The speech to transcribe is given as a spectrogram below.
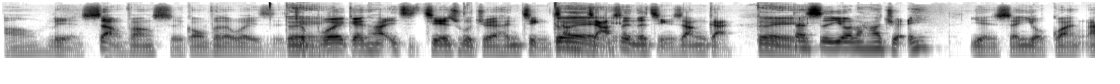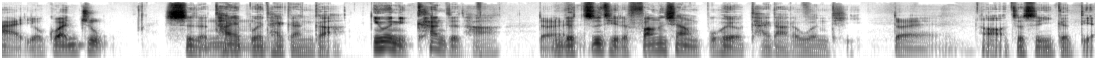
哦，脸上方十公分的位置，就不会跟他一直接触，觉得很紧张，加深你的紧张感。对，但是又让他觉得，哎，眼神有关爱，有关注。是的，他也不会太尴尬，因为你看着他。你的肢体的方向不会有太大的问题。对，好，这是一个点，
